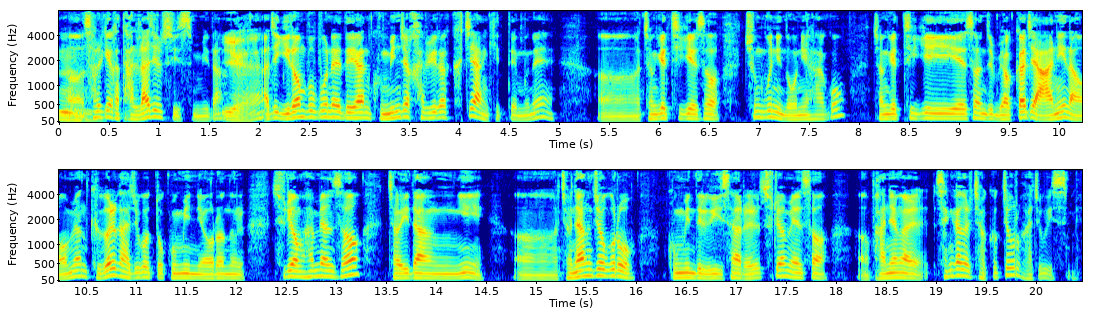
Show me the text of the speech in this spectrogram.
음. 어, 설계가 달라질 수 있습니다. 예. 아직 이런 부분에 대한 국민적 합의가 크지 않기 때문에 어, 정개특위에서 충분히 논의하고 정개특위에서 이제 몇 가지 안이 나오면 그걸 가지고 또 국민 여론을 수렴하면서 저희 당이 어, 전향적으로 국민들 의사를 수렴해서 어, 반영할 생각을 적극적으로 가지고 있습니다.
